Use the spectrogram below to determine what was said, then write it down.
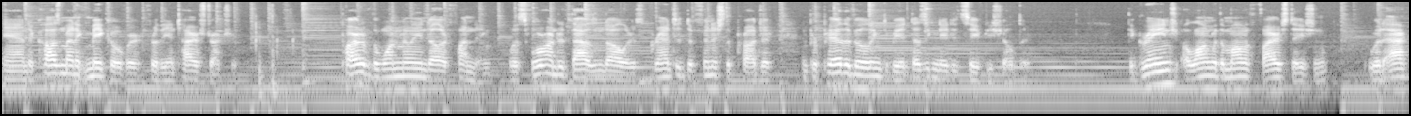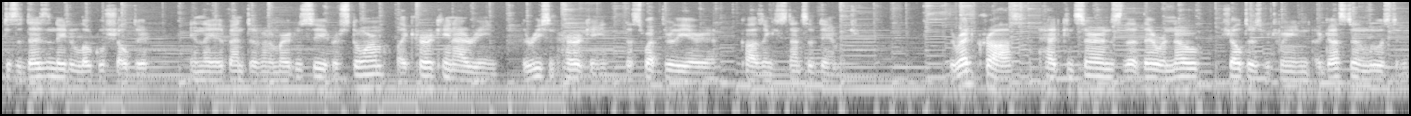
and a cosmetic makeover for the entire structure. Part of the $1 million funding was $400,000 granted to finish the project and prepare the building to be a designated safety shelter. The Grange, along with the Monmouth Fire Station, would act as a designated local shelter in the event of an emergency or storm like Hurricane Irene, the recent hurricane that swept through the area, causing extensive damage. The Red Cross had concerns that there were no shelters between Augusta and Lewiston.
